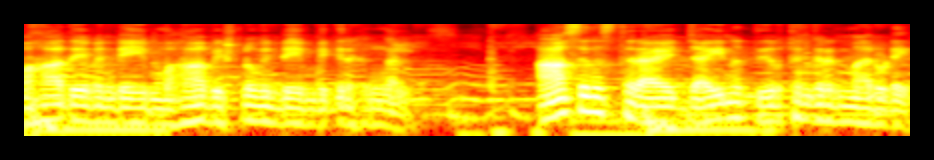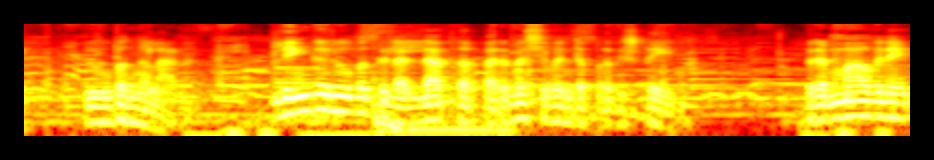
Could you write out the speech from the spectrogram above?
മഹാദേവന്റെയും മഹാവിഷ്ണുവിന്റെയും വിഗ്രഹങ്ങൾ ആസനസ്ഥരായ ജൈന തീർത്ഥങ്കരന്മാരുടെ രൂപങ്ങളാണ്. ലിംഗരൂപത്തിലല്ലാത്ത പരമശിവന്റെ പ്രതിഷ്ഠയും ബ്രഹ്മാവിനെ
